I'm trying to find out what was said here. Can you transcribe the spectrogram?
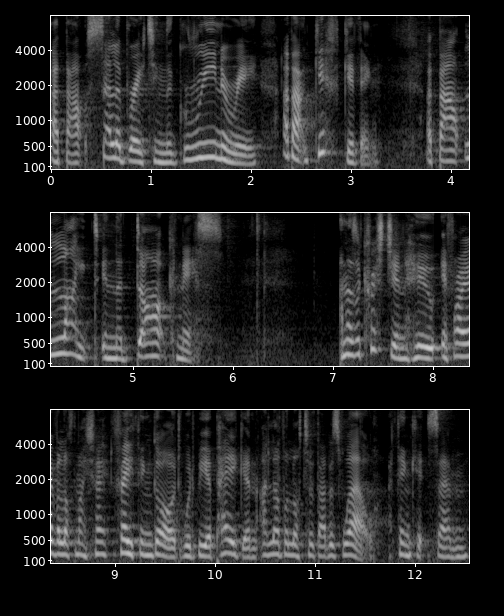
about celebrating the greenery, about gift giving about light in the darkness. And as a Christian who, if I ever lost my faith in God, would be a pagan, I love a lot of that as well. I think it's, um,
